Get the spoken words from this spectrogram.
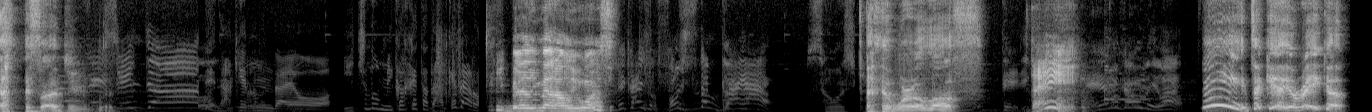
right. Saw you. He barely met only once. We're World loss. Dang. Hey, take care of your rake up.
